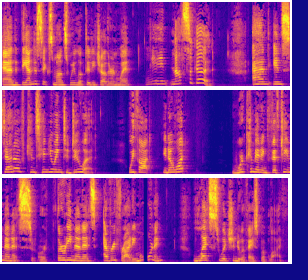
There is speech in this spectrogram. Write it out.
And at the end of six months, we looked at each other and went, eh, not so good. And instead of continuing to do it, we thought, you know what? We're committing 15 minutes or 30 minutes every Friday morning. Let's switch into a Facebook Live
